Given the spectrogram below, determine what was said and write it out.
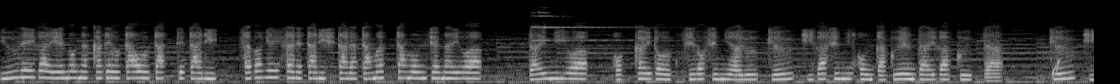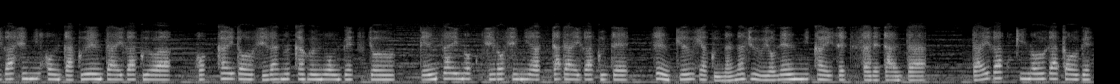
幽霊が家の中で歌を歌ってたり、サバゲーされたりしたらたまったもんじゃないわ。第2位は、北海道釧路市にある旧東日本学園大学だ。旧東日本学園大学は、北海道白糠郡音別町、現在の釧路市にあった大学で、1974年に開設されたんだ。大学機能が当別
